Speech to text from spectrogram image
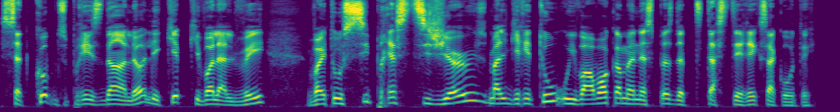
cette Coupe du Président-là, l'équipe qui va la lever, va être aussi prestigieuse malgré tout, ou il va avoir comme une espèce de petit astérix à côté?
